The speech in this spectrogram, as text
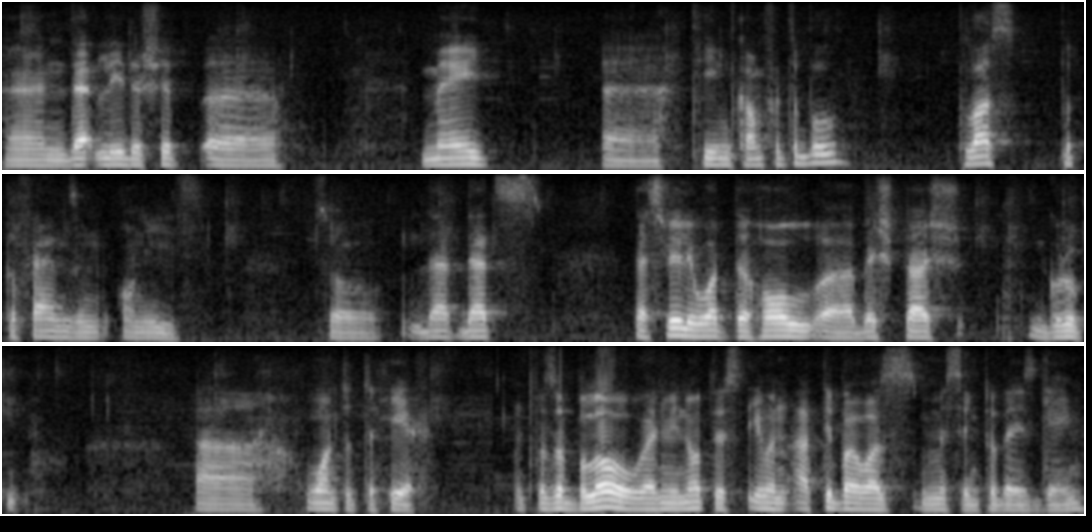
and that leadership uh, made uh, team comfortable, plus put the fans in, on ease. So that that's that's really what the whole uh, Beşiktaş group uh, wanted to hear. It was a blow when we noticed even Atiba was missing today's game,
